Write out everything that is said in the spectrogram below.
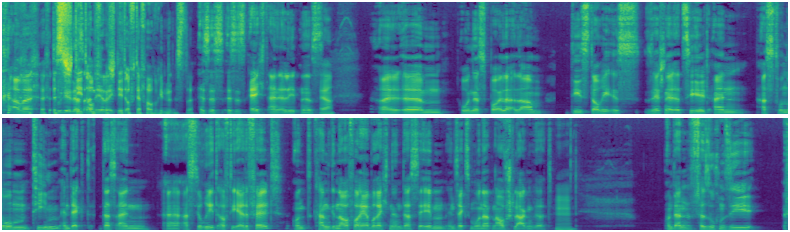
aber es steht, an, auf, steht auf der Favoritenliste. Es ist, es ist echt ein Erlebnis. Ja. Weil, ähm, ohne Spoiler-Alarm, die Story ist sehr schnell erzählt. Ein Astronomenteam entdeckt, dass ein äh, Asteroid auf die Erde fällt und kann genau vorherberechnen, dass er eben in sechs Monaten aufschlagen wird. Mhm. Und dann versuchen sie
